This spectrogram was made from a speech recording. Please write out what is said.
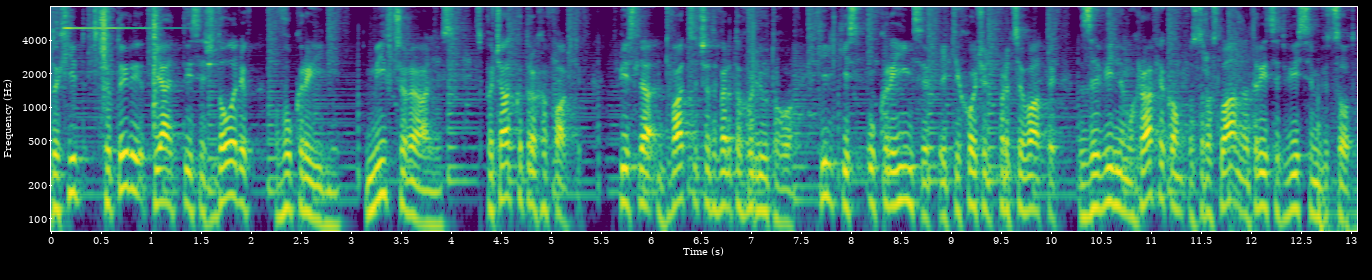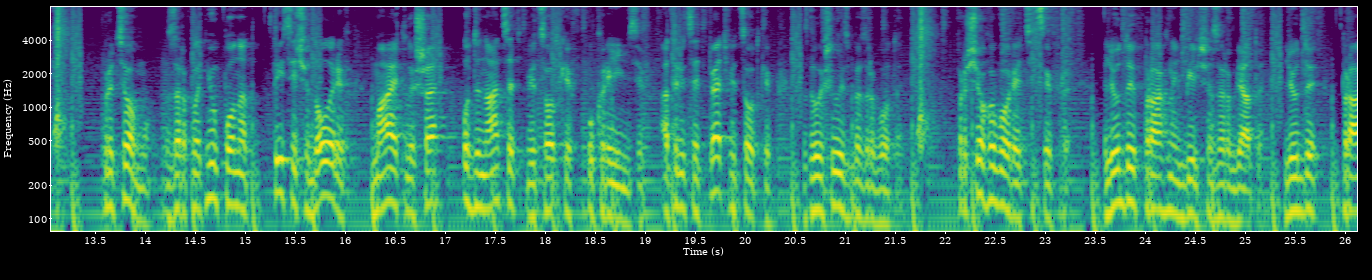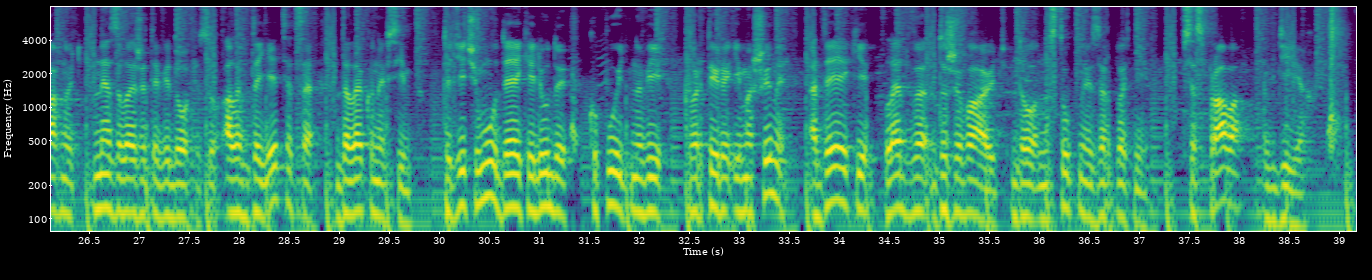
Дохід 4-5 тисяч доларів в Україні. Міф чи реальність? Спочатку трохи фактів. Після 24 лютого кількість українців, які хочуть працювати за вільним графіком, зросла на 38%. При цьому зарплатню понад 1000 доларів мають лише 11% українців, а 35% залишились без роботи. Про що говорять ці цифри? Люди прагнуть більше заробляти, люди прагнуть не залежати від офісу, але вдається це далеко не всім. Тоді чому деякі люди купують нові квартири і машини, а деякі ледве доживають до наступної зарплатні? Вся справа в діях.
